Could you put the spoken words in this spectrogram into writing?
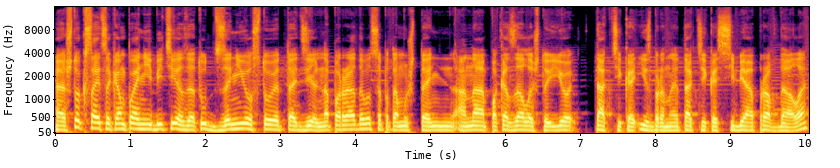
А что касается компании Bethesda, тут за нее стоит отдельно порадоваться, потому что она показала, что ее тактика, избранная тактика себя оправдала.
